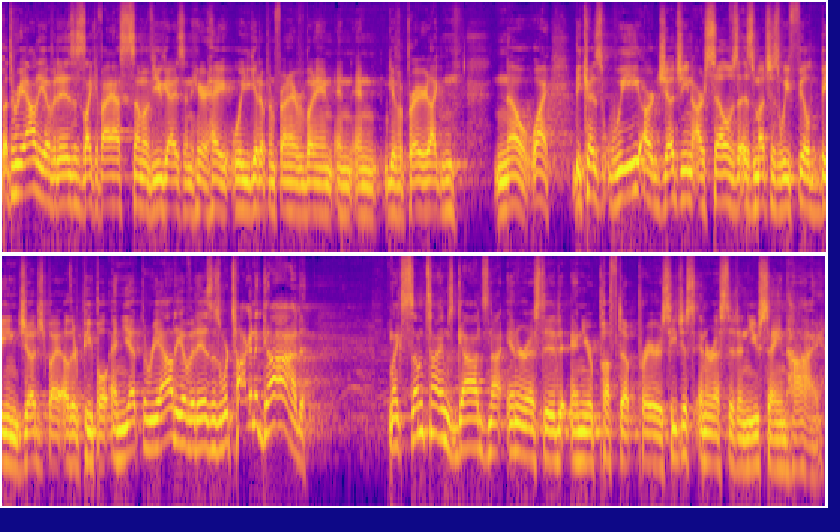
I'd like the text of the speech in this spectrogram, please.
But the reality of it is, is like if I asked some of you guys in here, hey, will you get up in front of everybody and, and, and give a prayer? You're like, no. Why? Because we are judging ourselves as much as we feel being judged by other people. And yet the reality of it is, is we're talking to God. Like sometimes God's not interested in your puffed up prayers. He's just interested in you saying hi.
